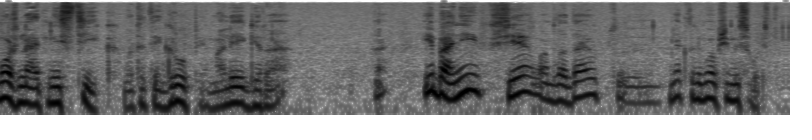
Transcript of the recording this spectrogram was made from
можно отнести к вот этой группе малей-гера, а, ибо они все обладают э, некоторыми общими свойствами.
